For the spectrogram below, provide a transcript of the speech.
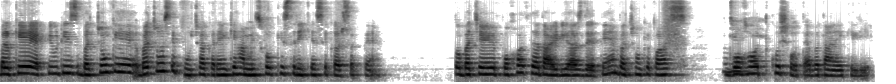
बल्कि एक्टिविटीज़ बच्चों के बच्चों से पूछा करें कि हम इसको किस तरीके से कर सकते हैं। तो बच्चे बहुत ज़्यादा आइडियाज़ देते हैं बच्चों के पास। बहुत कुछ होता है बताने के लिए।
